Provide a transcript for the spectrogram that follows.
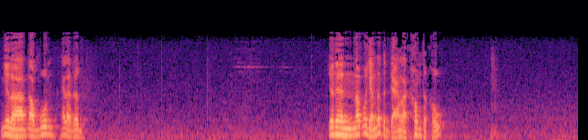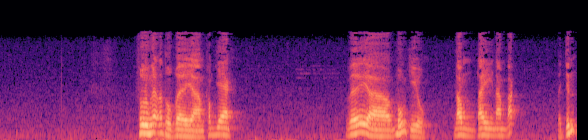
Như là đồng quân hay là rừng. Cho nên nó có dẫn đến tình trạng là không thực hữu. Phương á, nó thuộc về à, không gian. Với à, bốn chiều đông tây nam bắc là chính.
